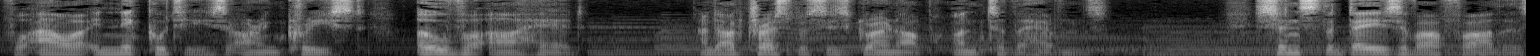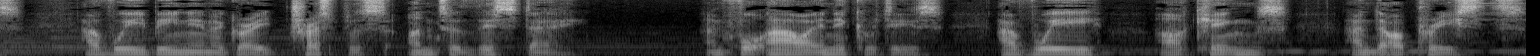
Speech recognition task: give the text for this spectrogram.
For our iniquities are increased over our head, and our trespasses grown up unto the heavens. Since the days of our fathers have we been in a great trespass unto this day. And for our iniquities have we, our kings and our priests,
